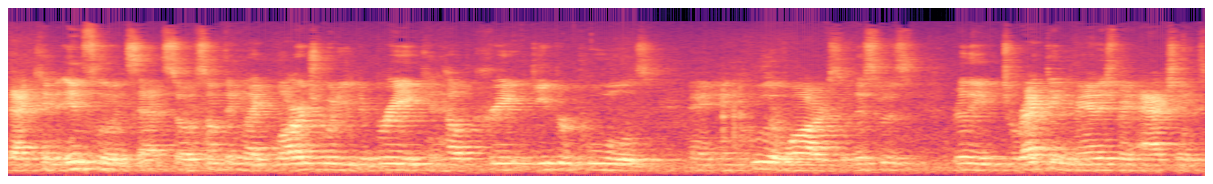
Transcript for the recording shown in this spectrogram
that can influence that. So something like large woody debris can help create deeper pools and, and cooler water. So this was really directing management actions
